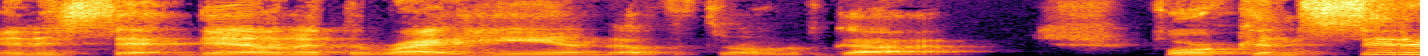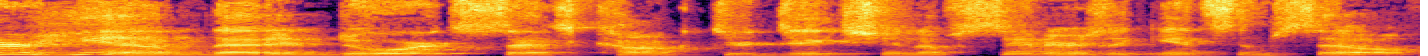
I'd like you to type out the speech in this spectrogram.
and is set down at the right hand of the throne of God. For consider him that endured such contradiction of sinners against himself,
